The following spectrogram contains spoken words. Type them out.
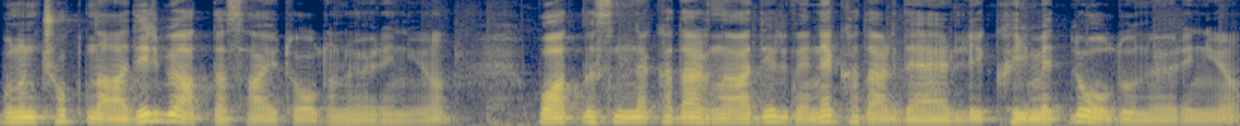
Bunun çok nadir bir atlas ait olduğunu öğreniyor. Bu atlasın ne kadar nadir ve ne kadar değerli, kıymetli olduğunu öğreniyor.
